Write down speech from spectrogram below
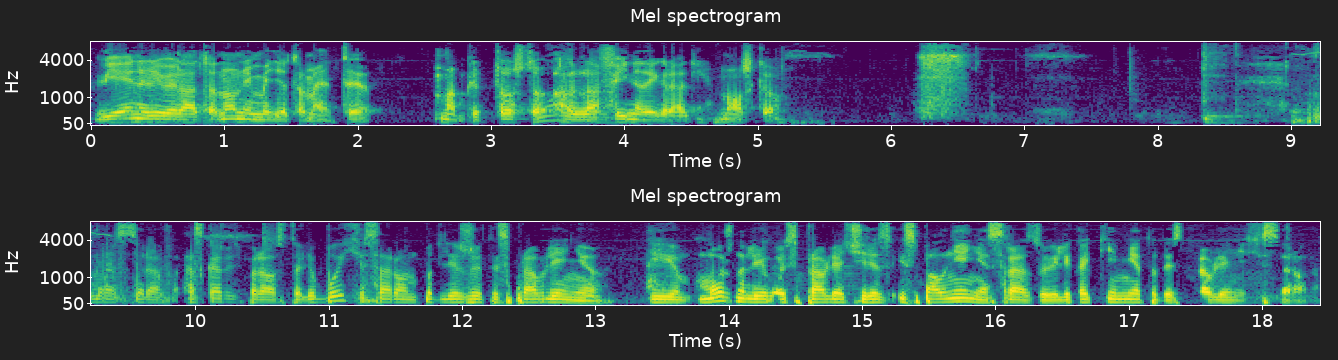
viene rivelata non immediatamente, ma piuttosto alla fine dei gradi, Mosca. Здравствуйте. А скажите, пожалуйста, любой хисарон подлежит исправлению? И можно ли его исправлять через исполнение сразу, или какие методы исправления хисарона?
